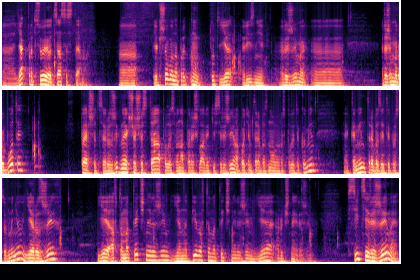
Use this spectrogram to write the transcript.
Е, Як працює оця система? Е, Якщо вона ну, тут є різні режими, е, режими роботи. Перше це розжиг. Ну, якщо щось трапилось, вона перейшла в якийсь режим, а потім треба знову розпалити камін. Камін треба зайти просто в меню. Є розжиг, є автоматичний режим, є напівавтоматичний режим, є ручний режим. Всі ці режими,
